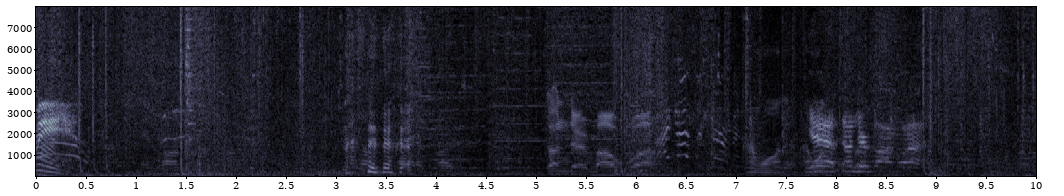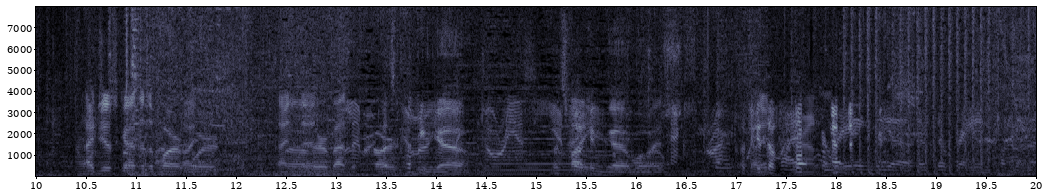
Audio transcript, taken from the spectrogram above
me. Thunder Bagua. I got the terminal. I want it. I Yeah, want it. Thunder Bagua. I just got to the part Titan. where Titan uh, they're about to start. Let's fucking go. Let's Fight. fucking go, boys. Let's Okay. get the Fire fuck on. They're raiding the, uh, they're, they're raiding fucking, uh,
